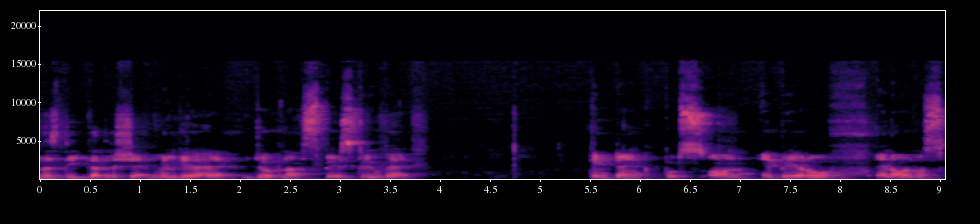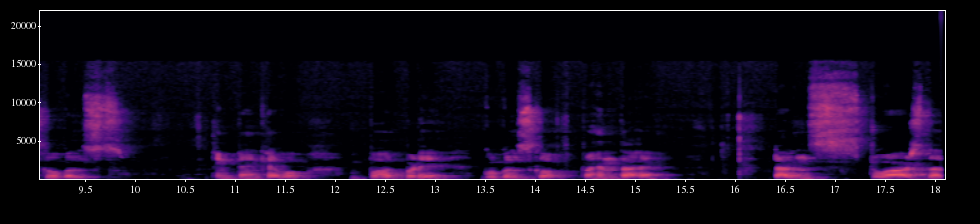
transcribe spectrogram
नज़दीक का दृश्य मिल गया है जो अपना स्पेस क्रू है। Think tank puts on a pair of enormous goggles think tank है वो बहुत बड़े गूगल्स को पहनता है। Turns towards the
